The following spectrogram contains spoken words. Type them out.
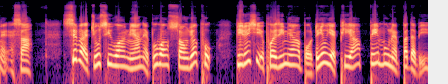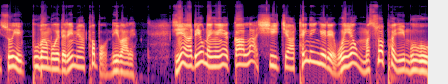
မယ်အစားစစ်ဘက်အကျိုးစီးပွားများနဲ့ပူးပေါင်းဆောင်ရွက်ဖို့ပြည်တွင်းရှိအဖွဲ့အစည်းများအပေါ်တရုတ်ရဲ့ဖိအားပေးမှုနဲ့ပတ်သက်ပြီးစိုးရိမ်ပူပန်ပွဲသတင်းများထွက်ပေါ်နေပါတယ်။ယင်းဟာတရုတ်နိုင်ငံရဲ့ကာလရှည်ကြာထိမ့်သိမ့်ခဲ့တဲ့ဝင်ရောက်မဆွတ်ဖက်ရေးမူကို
